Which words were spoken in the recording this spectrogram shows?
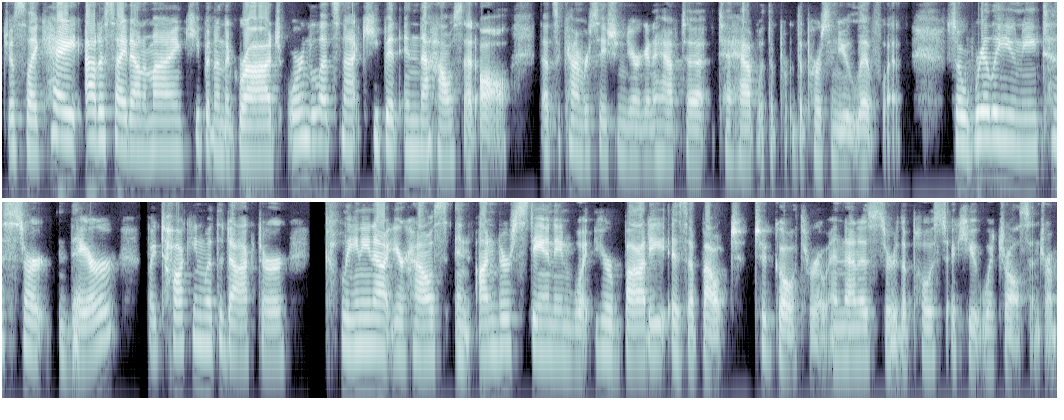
Just like, hey, out of sight, out of mind, keep it in the garage, or let's not keep it in the house at all. That's a conversation you're going to have to to have with the, the person you live with. So really, you need to start there by talking with the doctor, cleaning out your house and understanding what your body is about to go through. And that is through the post acute withdrawal syndrome.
